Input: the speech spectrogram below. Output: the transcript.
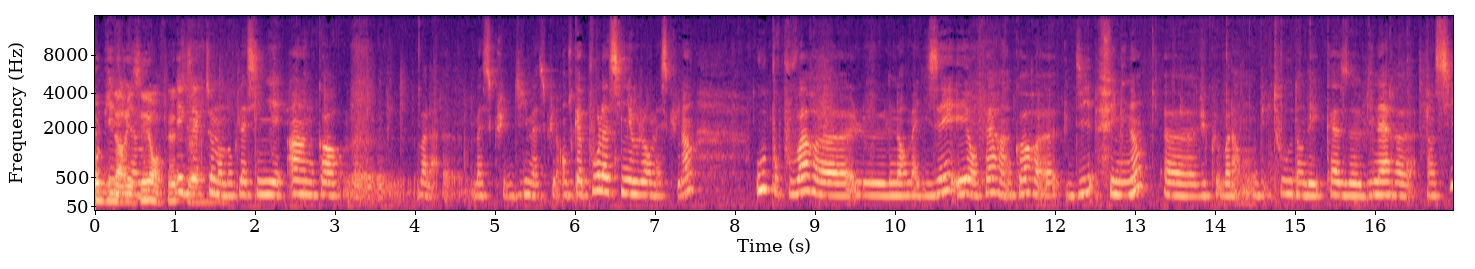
rebinariser en fait. Exactement, donc l'assigner à un corps voilà, masculin, dit masculin, en tout cas pour l'assigner au genre masculin, ou pour pouvoir euh, le, le normaliser et en faire un corps euh, dit féminin, euh, vu que voilà, on vit tout dans des cases binaires ainsi.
